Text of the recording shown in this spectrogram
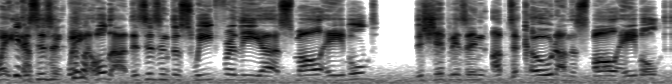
Wait, Get this up. isn't. Come Wait, on. hold on. This isn't the suite for the uh, small abled. The ship isn't up to code on the small abled.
